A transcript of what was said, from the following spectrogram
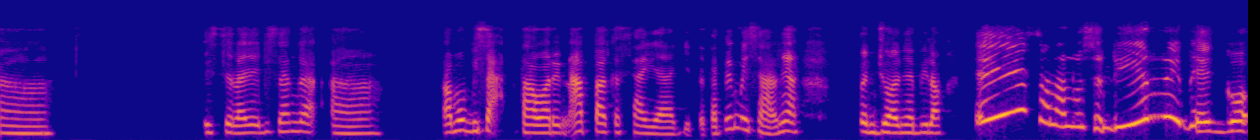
eh, istilahnya bisa nggak eh, kamu bisa tawarin apa ke saya gitu. Tapi misalnya penjualnya bilang, eh salah lu sendiri bego.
